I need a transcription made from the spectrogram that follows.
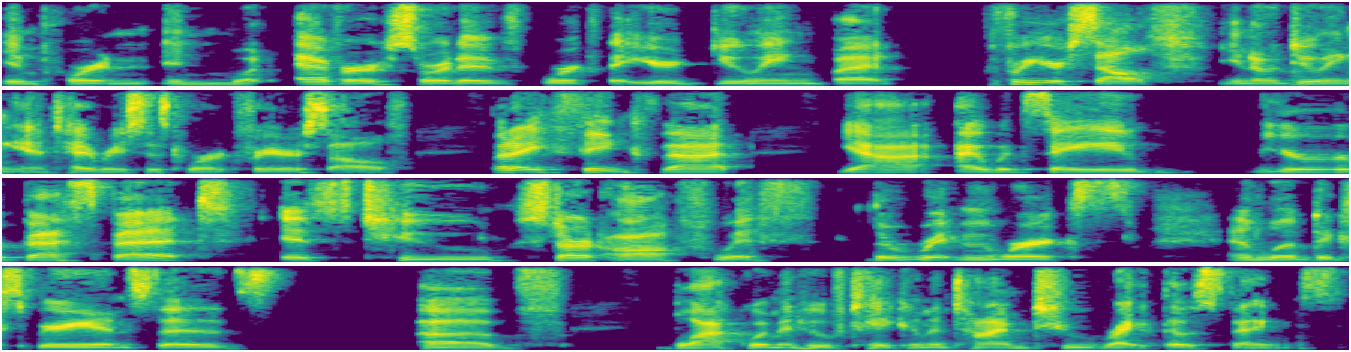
important in whatever sort of work that you're doing but for yourself you know doing anti-racist work for yourself. But i think that yeah i would say your best bet is to start off with the written works and lived experiences of black women who've taken the time to write those things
